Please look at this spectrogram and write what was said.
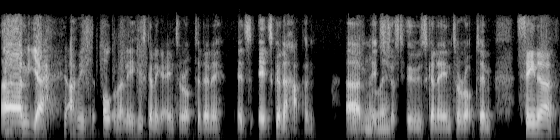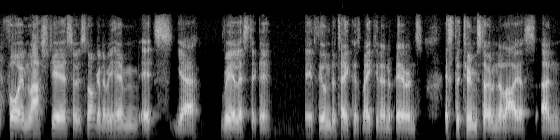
Um, yeah, I mean, ultimately, he's going to get interrupted, isn't he? It's it's going to happen. Um, it's just who's going to interrupt him. Cena fought him last year, so it's not going to be him. It's yeah, realistically, if the Undertaker's making an appearance, it's the Tombstone Elias, and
